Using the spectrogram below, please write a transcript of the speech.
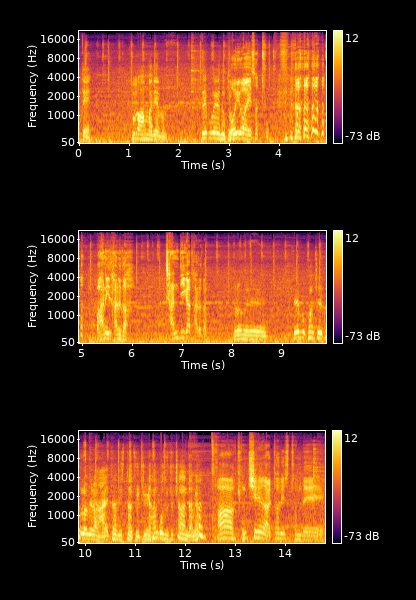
어때? 소감 한마디 해봐. 세부에도 그- 더위와의 사투. 많이 다르다. 잔디가 다르다. 그러면은 세부 컨트리 클럽이랑 알타비스타 둘 중에 한 곳을 추천한다면? 아 경치는 알타비스타인데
